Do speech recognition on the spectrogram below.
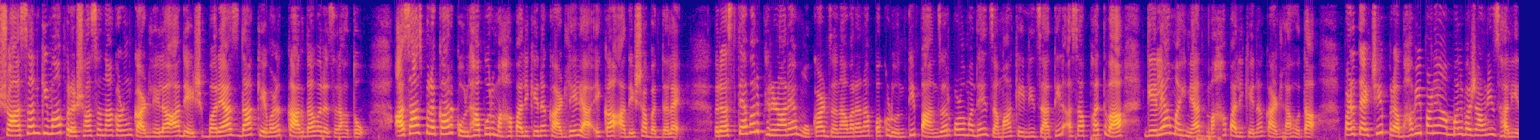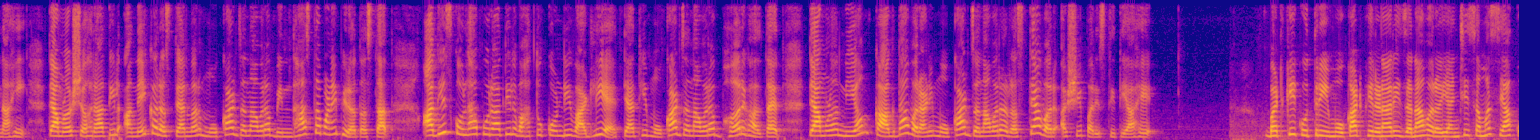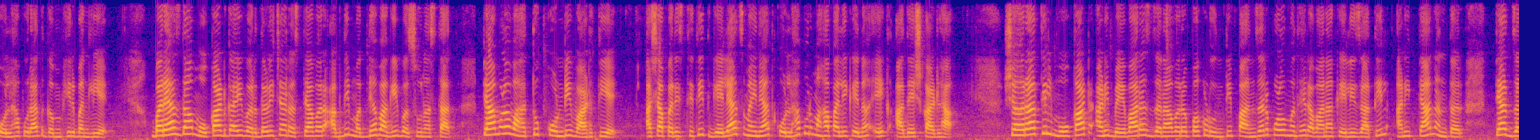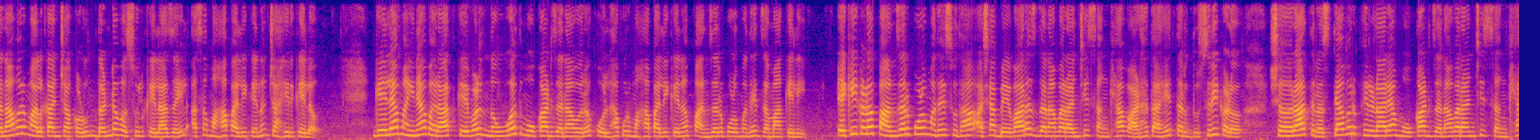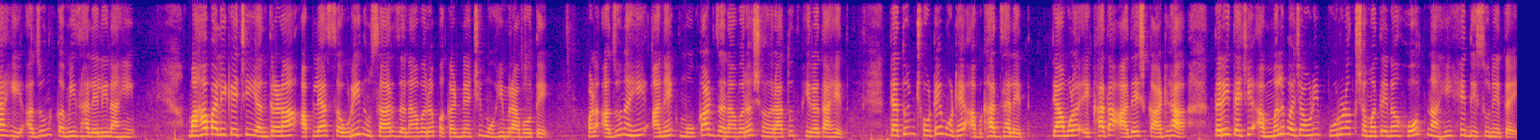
शासन किंवा प्रशासनाकडून काढलेला आदेश बऱ्याचदा केवळ कागदावरच राहतो. असाच प्रकार कोल्हापूर महापालिकेनं काढलेल्या एका आदेशाबद्दल आहे. रस्त्यावर फिरणाऱ्या मोकाट जनावरांना पकडून ती पांजरपोळमध्ये जमा केली जातील असा फतवा गेल्या महिन्यात महापालिकेनं काढला होता. पण त्याची प्रभावीपणे अंमलबजावणी झाली नाही. त्यामुळे शहरातील अनेक रस्त्यांवर मोकाट जनावरं बिनधास्तपणे फिरत असतात. आधीच कोल्हापुरातील वाहतूक कोंडी वाढली आहे त्यात ही मोकाट जनावरं भर घालतायत. त्यामुळं नियम कागदावर आणि मोकाट जनावरं रस्त्यावर अशी परिस्थिती आहे. भटकी कुत्री मोकाट फिरणारी जनावरं यांची समस्या कोल्हापुरात गंभीर बनली आहे बऱ्याचदा मोकाट गाई वर्दळीच्या रस्त्यावर अगदी मध्यभागी बसून असतात. त्यामुळं वाहतूक कोंडी वाढतीये. अशा परिस्थितीत गेल्याच महिन्यात कोल्हापूर महापालिकेनं एक आदेश काढला. शहरातील मोकाट आणि बेवारस जनावरं पकडून ती पांजरपोळमध्ये रवाना केली जातील आणि त्यानंतर त्या जनावर मालकांच्याकडून दंड वसूल केला जाईल असं महापालिकेनं जाहीर केलं. गेल्या महिन्याभरात केवळ नव्वद मोकाट जनावरं कोल्हापूर महापालिकेनं पांजरपोळमध्ये जमा केली. एकीकडं पांजरपोळमध्ये सुद्धा अशा बेवारस जनावरांची संख्या वाढत आहे तर दुसरीकडं शहरात रस्त्यावर फिरणाऱ्या मोकाट जनावरांची संख्याही अजून कमी झालेली नाही. महापालिकेची यंत्रणा आपल्या सवडीनुसार जनावरं पकडण्याची मोहीम राबवते. पण अजूनही अनेक मोकाट जनावरं शहरातून फिरत आहेत. त्यातून छोटे मोठे अपघात झालेत. त्यामुळं एखादा आदेश काढला तरी त्याची अंमलबजावणी पूर्ण क्षमतेनं होत नाही हे दिसून येत आहे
